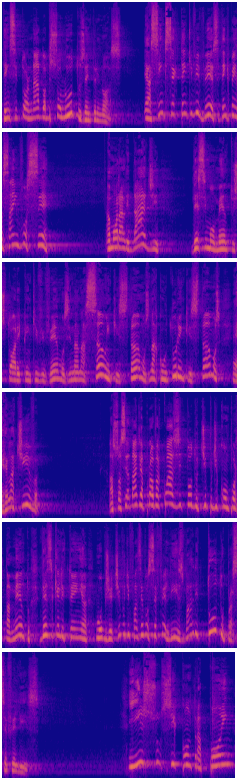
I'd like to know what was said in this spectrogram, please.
tem se tornado absolutos entre nós. É assim que você tem que viver, você tem que pensar em você. A moralidade desse momento histórico em que vivemos e na nação em que estamos, na cultura em que estamos, é relativa. A sociedade aprova quase todo tipo de comportamento, desde que ele tenha o objetivo de fazer você feliz. Vale tudo para ser feliz. E isso se contrapõe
